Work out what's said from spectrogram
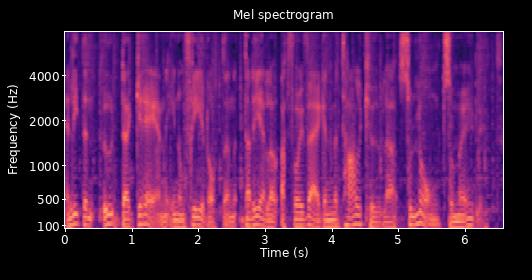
en liten udda gren inom friidrotten där det gäller att få iväg en metallkula så långt som möjligt.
